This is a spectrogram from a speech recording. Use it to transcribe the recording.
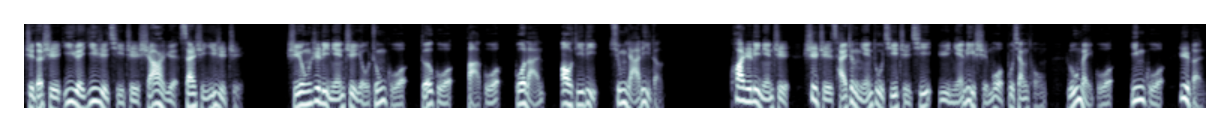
指的是一月一日起至十二月三十一日止，使用日历年制有中国、德国、法国、波兰、奥地利、匈牙利等。跨日历年制是指财政年度起止期与年历始末不相同，如美国、英国、日本、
